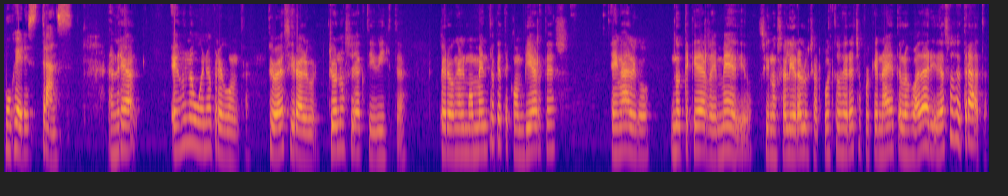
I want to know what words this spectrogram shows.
mujeres trans? Andrea, es una buena pregunta. Te voy a decir algo, yo no soy activista, pero en el momento que te conviertes en algo, no te queda remedio sino salir a luchar por tus derechos porque nadie te los va a dar y de eso se trata.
